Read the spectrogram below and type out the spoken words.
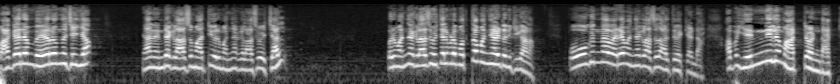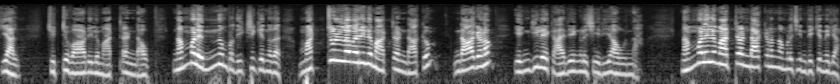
പകരം വേറൊന്ന് ചെയ്യാം. ഞാൻ എന്റെ ഗ്ലാസ് മാറ്റി ഒരു മഞ്ഞ ഗ്ലാസ് വെച്ചാൽ ഒരു മഞ്ഞ ഗ്ലാസ് വെച്ചാൽ ഇവിടെ മൊത്തം മഞ്ഞായിട്ട് എനിക്ക് കാണാം. പോകുന്ന വരെ മഞ്ഞ ഗ്ലാസ് താഴ്ത്തി വെക്കേണ്ട. അപ്പൊ എന്നിൽ മാറ്റം ഉണ്ടാക്കിയാൽ ചുറ്റുപാടിൽ മാറ്റം ഉണ്ടാവും. നമ്മൾ എന്നും പ്രതീക്ഷിക്കുന്നത് മറ്റുള്ളവരിൽ മാറ്റം ഉണ്ടാക്കും ഉണ്ടാകണം എങ്കിലേ കാര്യങ്ങൾ ശരിയാവുന്ന. നമ്മളിൽ മാറ്റം ഉണ്ടാക്കണം നമ്മൾ ചിന്തിക്കുന്നില്ല.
